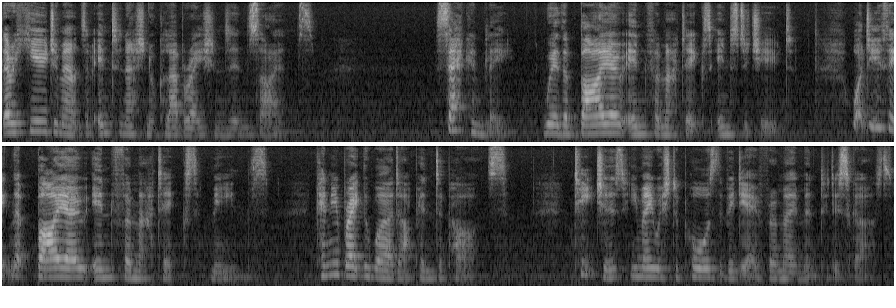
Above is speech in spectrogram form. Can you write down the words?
There are huge amounts of international collaborations in science. Secondly, we're the Bioinformatics Institute. What do you think that bioinformatics means? Can you break the word up into parts? Teachers, you may wish to pause the video for a moment to discuss.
